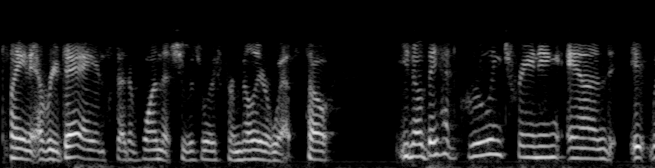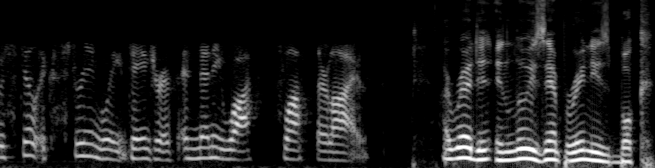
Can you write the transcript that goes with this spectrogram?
plane every day instead of one that she was really familiar with. So, you know, they had grueling training and it was still extremely dangerous and many wasps lost their lives. I read in, in Louis Zamperini's book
